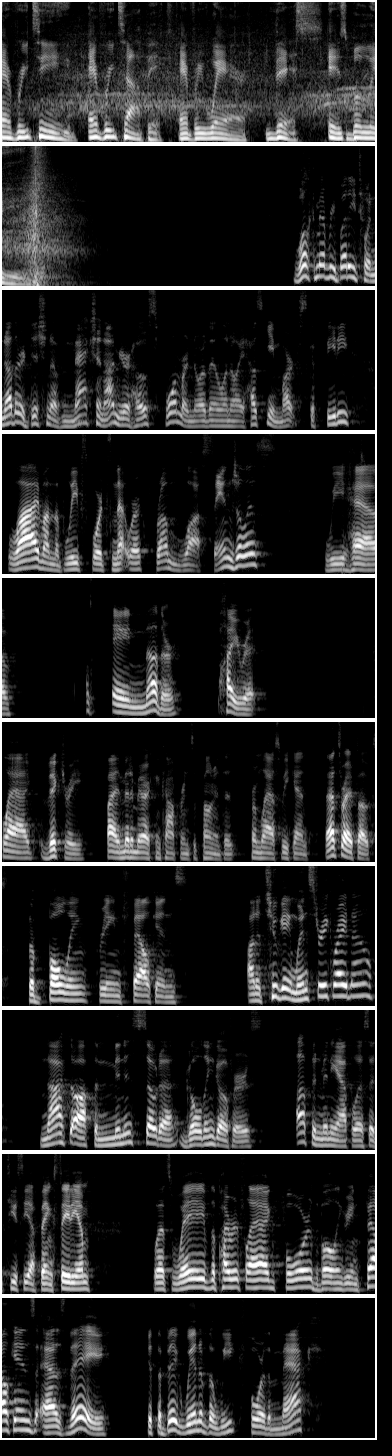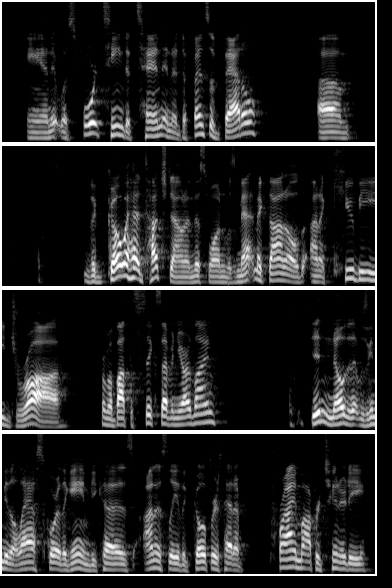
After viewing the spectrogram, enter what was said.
Every team, every topic, everywhere. This is Bleav. Welcome, everybody, to another edition of MACtion. I'm your host, former Northern Illinois Husky Mark Scafidi, live on the Bleav Sports Network from Los Angeles. We have another Pirate flag victory by a Mid American Conference opponent from last weekend. That's right, folks. The Bowling Green Falcons, on a two game win streak right now, knocked off the Minnesota Golden Gophers up in Minneapolis at TCF Bank Stadium. Let's wave the pirate flag for the Bowling Green Falcons as they get the big win of the week for the MAC. And it was 14 to 10 in a defensive battle. Um, the go ahead touchdown in this one was Matt McDonald on a QB draw from about the six, seven yard line. Didn't know that it was going to be the last score of the game because honestly, the Gophers had a prime opportunity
